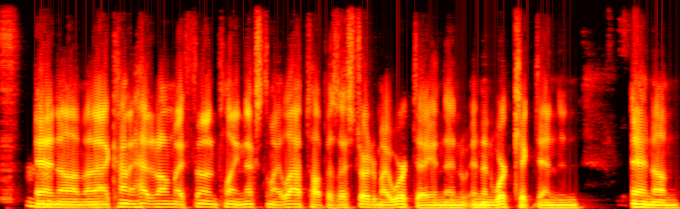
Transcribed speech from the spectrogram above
Mm-hmm. and um and i kind of had it on my phone playing next to my laptop as i started my workday and then and then work kicked in and and um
